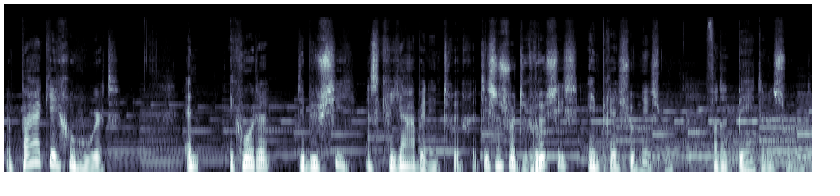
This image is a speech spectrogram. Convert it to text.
een paar keer gehoord en ik hoorde Debussy en Scriabin in terug. Het is een soort Russisch impressionisme van het betere soort.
